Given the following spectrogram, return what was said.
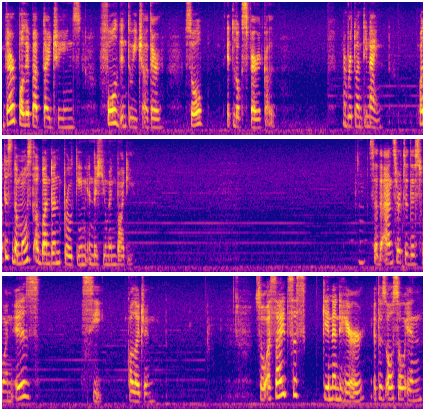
their polypeptide chains fold into each other, so it looks spherical. Number 29. What is the most abundant protein in the human body? So the answer to this one is C, collagen. So aside sa skin and hair, it is also in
